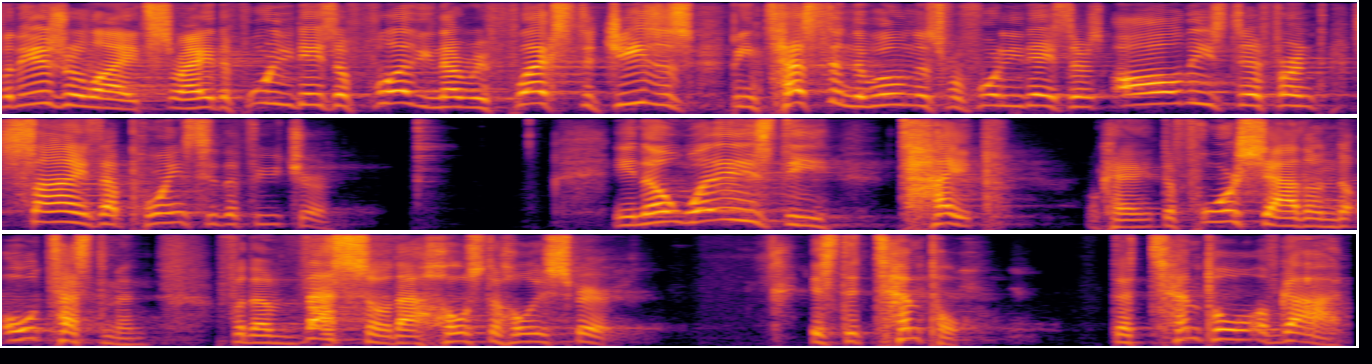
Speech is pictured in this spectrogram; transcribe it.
for the Israelites, right? The 40 days of flooding that reflects to Jesus being tested in the wilderness for 40 days. There's all these different signs that points to the future. You know what is the type, okay, the foreshadow in the Old Testament for the vessel that hosts the Holy Spirit? Is the temple, the temple of God.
